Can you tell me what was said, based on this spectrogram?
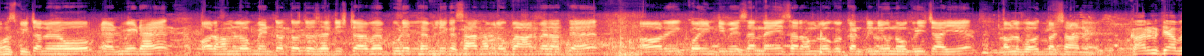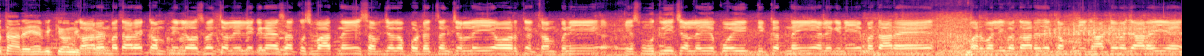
हॉस्पिटल में वो एडमिट है और हम लोग मेंटल टॉर्चर से डिस्टर्ब है। पूरे फैमिली के साथ हम लोग बाहर में रहते हैं और कोई इंटीमेशन नहीं सर हम लोग को कंटिन्यू नौकरी चाहिए। हम लोग बहुत परेशान हैं। कारण क्या बता रहे हैं अभी क्यों कारण बता रहे हैं कंपनी लॉस में चल लेकिन ऐसा कुछ बात नहीं। सब जगह प्रोडक्शन चल रही है और कंपनी स्मूथली चल रही है कोई दिक्कत नहीं है। लेकिन ये बता रहे हैं वर्बली बता रहे थे कंपनी घाटे में जा रही है।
